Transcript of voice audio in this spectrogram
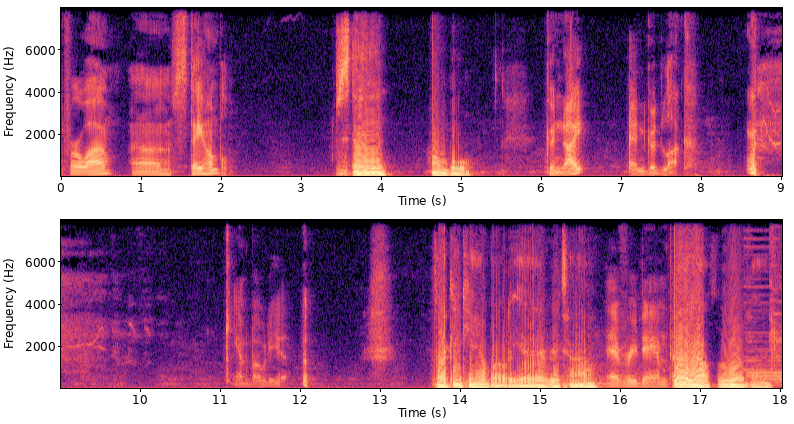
for a while. Uh, stay humble. Stay humble. Good night and good luck. Cambodia. Fucking Cambodia every time. Every damn time. Y'all for real, man.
